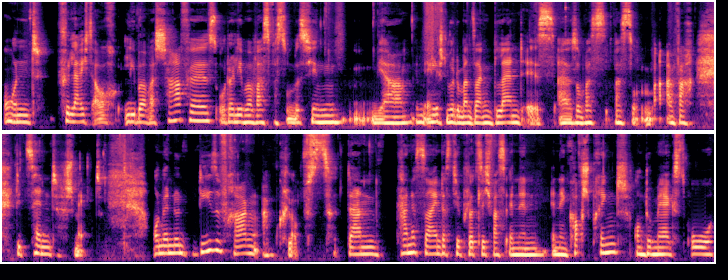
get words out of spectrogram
Und vielleicht auch lieber was Scharfes oder lieber was, was so ein bisschen, ja, im Englischen würde man sagen, bland ist. Also was, was so einfach dezent schmeckt. Und wenn du diese Fragen abklopfst, dann kann es sein, dass dir plötzlich was in den, in den Kopf springt und du merkst, oh,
